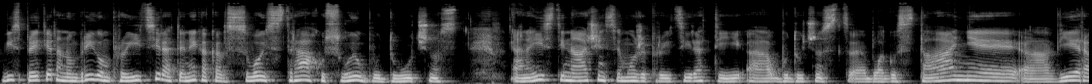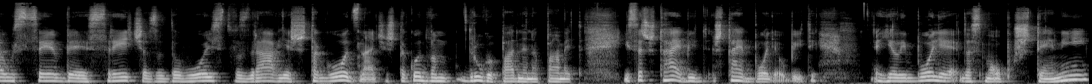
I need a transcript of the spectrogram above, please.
vi s pretjeranom brigom projicirate nekakav svoj strah u svoju budućnost a na isti način se može projicirati u budućnost blagostanje, vjera u sebe, sreća, zadovoljstvo, zdravlje, šta god znači, šta god vam drugo padne na pamet. I sad šta je, šta je bolje u biti? Je li bolje da smo opušteniji,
